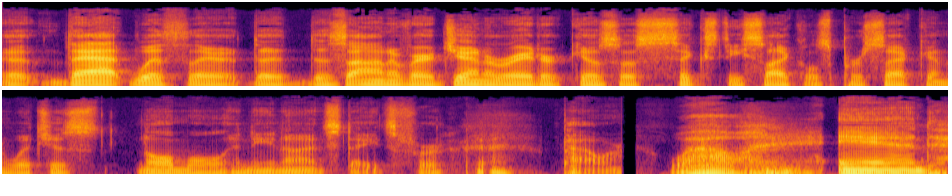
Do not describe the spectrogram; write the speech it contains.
uh, that with the the design of our generator gives us 60 cycles per second, which is normal in the United States for Okay. power. Wow. And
